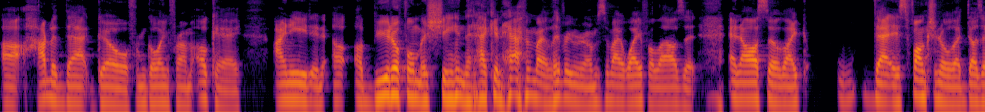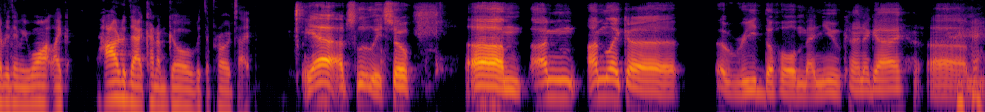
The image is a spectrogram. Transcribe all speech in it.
Uh, how did that go from going from okay, I need an, a, a beautiful machine that I can have in my living room, so my wife allows it, and also like that is functional that does everything we want like how did that kind of go with the prototype yeah absolutely so um i'm i'm like a, a read the whole menu kind of guy um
